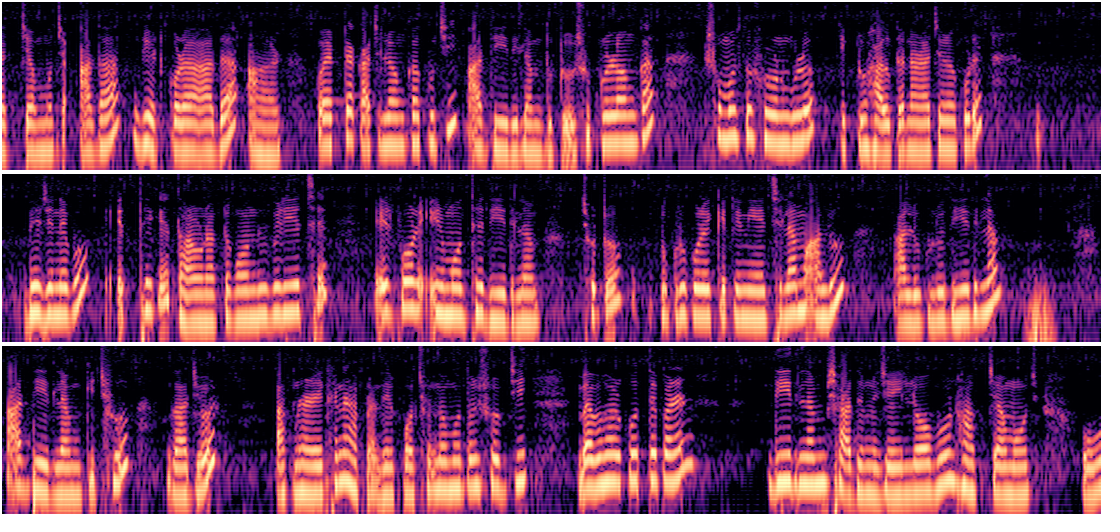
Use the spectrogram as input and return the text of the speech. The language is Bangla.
এক চামচ আদা, গ্রেট করা আদা আর কয়েকটা কাঁচা লঙ্কা কুচি আর দিয়ে দিলাম দুটো শুকনো লঙ্কা। সমস্ত ফোড়নগুলো একটু হালকা নাড়াচাড়া করে ভেজে নেব। এর থেকে দারুণ একটা গন্ধ বেরিয়েছে। এরপর এর মধ্যে দিয়ে দিলাম ছোট টুকরো করে কেটে নিয়েছিলাম আলু। আলুগুলো দিয়ে দিলাম। আর দিয়ে দিলাম কিছু গাজর। আপনারা এখানে আপনাদের পছন্দ মতন সবজি ব্যবহার করতে পারেন। দিয়ে দিলাম স্বাদ অনুযায়ী লবণ হাফ চামচ ও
